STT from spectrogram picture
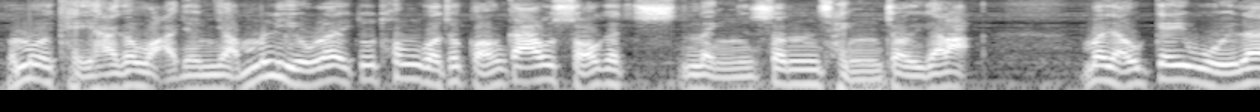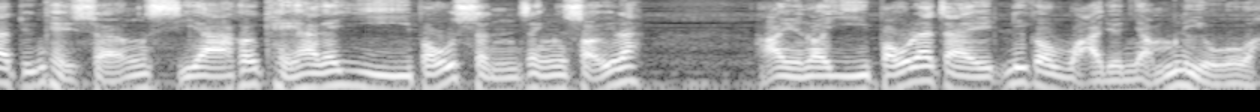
咁佢旗下嘅華潤飲料咧，亦都通過咗港交所嘅聆訊程序㗎啦。咁啊有機會咧短期上市啊！佢旗下嘅怡寶純淨水咧啊，原來怡寶咧就係呢個華潤飲料嘅喎。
